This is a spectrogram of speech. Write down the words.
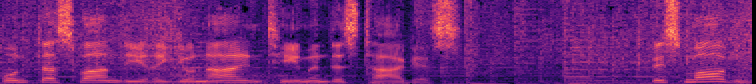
Und das waren die regionalen Themen des Tages. Bis morgen!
